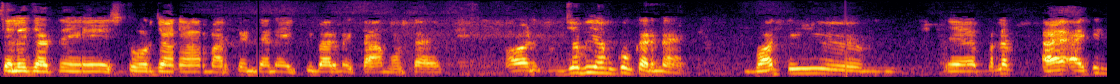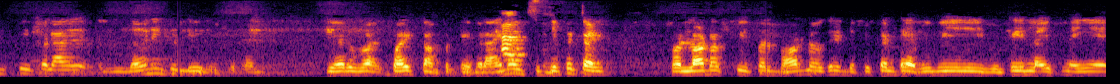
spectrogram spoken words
चले जाते हैं स्टोर जाना मार्केट जाना एक ही बार में काम होता है। और जो भी हमको करना है बहुत ही मतलब I think people are learning to live you are quite comfortable I know it's difficult for lot of people बहुत लोगों के लिए डिफ़िकल्ट है अभी भी रूटीन लाइफ नहीं है।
